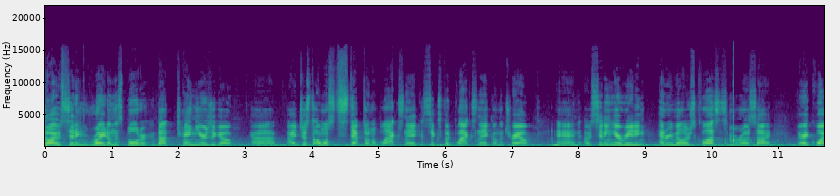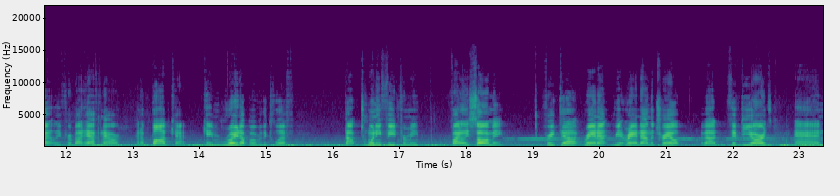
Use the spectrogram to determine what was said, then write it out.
So I was sitting right on this boulder about 10 years ago. Uh, I just almost stepped on a black snake, a six foot black snake on the trail. And I was sitting here reading Henry Miller's Colossus of Maroussi very quietly for about half an hour. And a bobcat came right up over the cliff about 20 feet from me, finally saw me, freaked out, ran, out, ran down the trail about 50 yards, and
